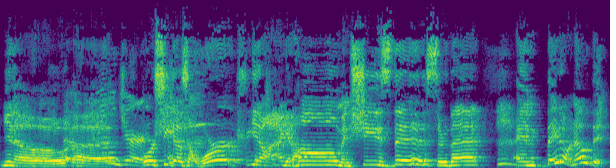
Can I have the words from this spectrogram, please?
You know, He's a uh, real jerk. or she doesn't work. You know, I get home and she's this or that, and they don't know that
